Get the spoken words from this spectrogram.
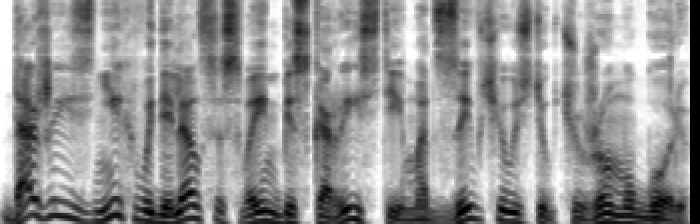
даже из них выделялся своим бескорыстием, отзывчивостью к чужому горю.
